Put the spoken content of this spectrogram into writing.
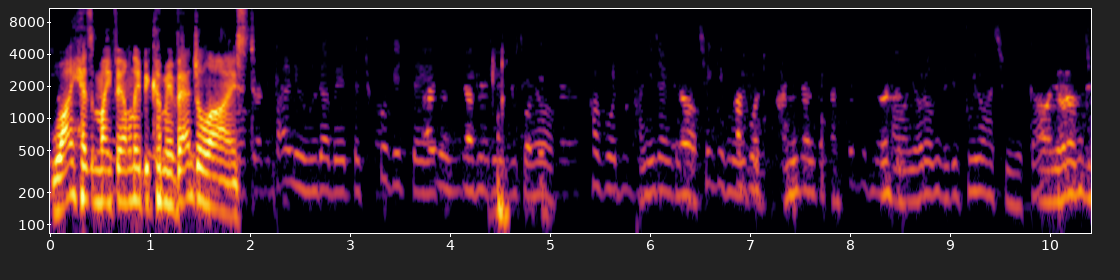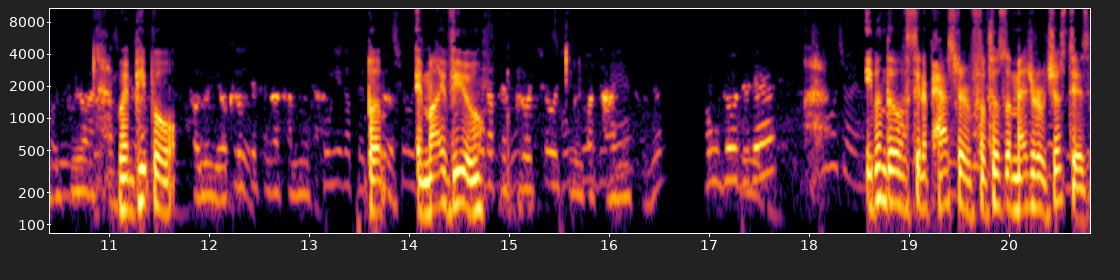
why hasn't my family become evangelized? 하고 당회장님께 다 책임을 어, 여러분들이 부여하십니까? 저는 When people, but in my view, even though senior pastor fulfills the measure of justice,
